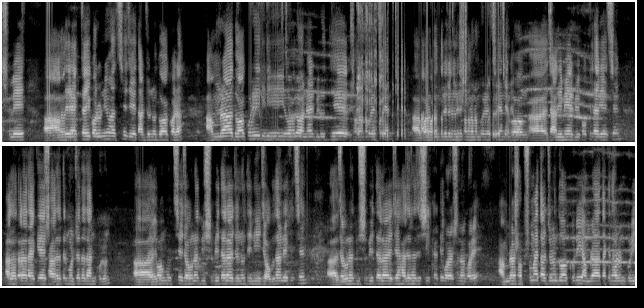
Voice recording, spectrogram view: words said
আসলে আমাদের একটাই করণীয় আছে যে তার জন্য দোয়া করা। আমরা দোয়া করি তিনি যেভাবে অন্যায়ের বিরুদ্ধে সংগ্রাম করেছেন গণতন্ত্রের জন্য সংগ্রাম করেছেন এবং জালিমের বিপক্ষে দাঁড়িয়েছেন আল্লাহ তালা তাকে শাহাদাতের মর্যাদা দান করুন। আহ, এবং হচ্ছে জগন্নাথ বিশ্ববিদ্যালয়ের জন্য তিনি যে অবদান রেখেছেন জগন্নাথ বিশ্ববিদ্যালয়ে যে হাজার হাজার শিক্ষার্থী পড়াশোনা করে আমরা সবসময় তার জন্য দোয়া করি আমরা তাকে ধারণ করি।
